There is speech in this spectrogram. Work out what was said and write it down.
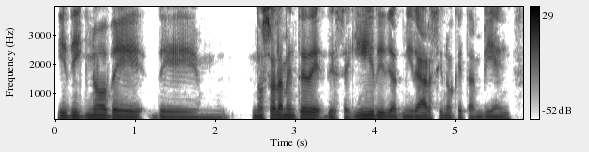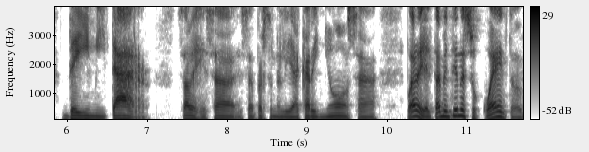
y digno de, no solamente de, seguir y de admirar, sino que también de imitar, ¿sabes? Esa, esa personalidad cariñosa. Bueno, y él también tiene sus cuentos,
